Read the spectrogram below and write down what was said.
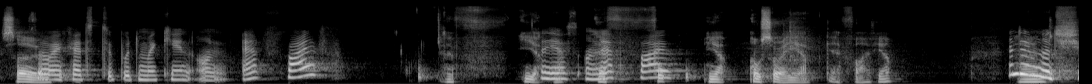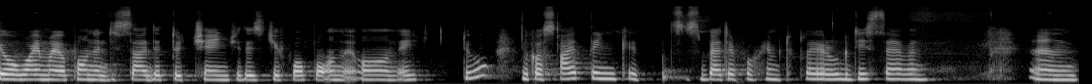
So, So I had to put my king on f5. F, yeah. Yes, on f5. Yeah. Oh, sorry, yeah, f5, yeah. And I'm not sure why my opponent decided to change this g4 pawn on h2, because I think it's better for him to play rook d7. And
